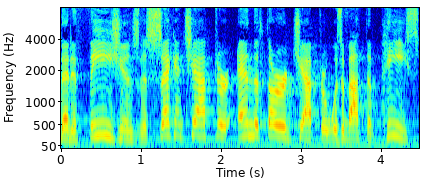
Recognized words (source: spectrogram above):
that Ephesians, the second chapter and the third chapter, was about the peace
